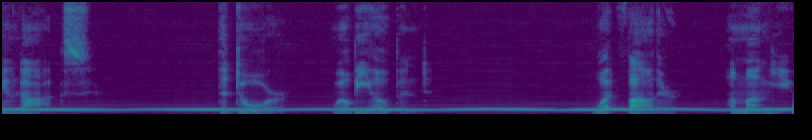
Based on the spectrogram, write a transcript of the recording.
who knocks, the door will be opened. What father among you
